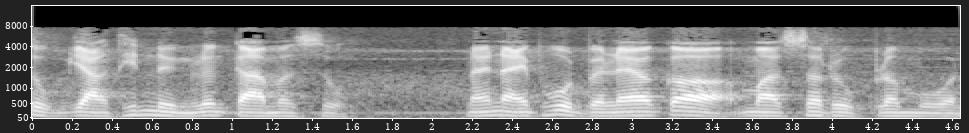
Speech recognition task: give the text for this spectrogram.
สุขอย่างที่หนึ่งเรื่องการมาสุข ไหนๆพูดไปแล้วก็มาสรุปประมวล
